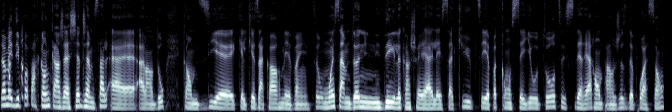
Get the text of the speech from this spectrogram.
Non, mais des fois, par contre, quand j'achète, j'aime ça à, à l'endo, quand on me dit euh, quelques accords, mais 20. Tu sais, au moins, ça me donne une idée là, quand je suis à la SAQ. Il n'y a pas de conseiller autour. Si derrière, on parle juste de poisson,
